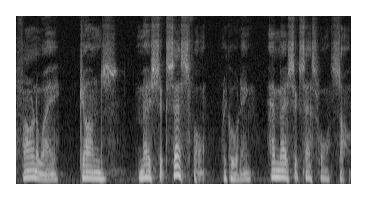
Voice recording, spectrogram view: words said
far and away, John's most successful recording and most successful song.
